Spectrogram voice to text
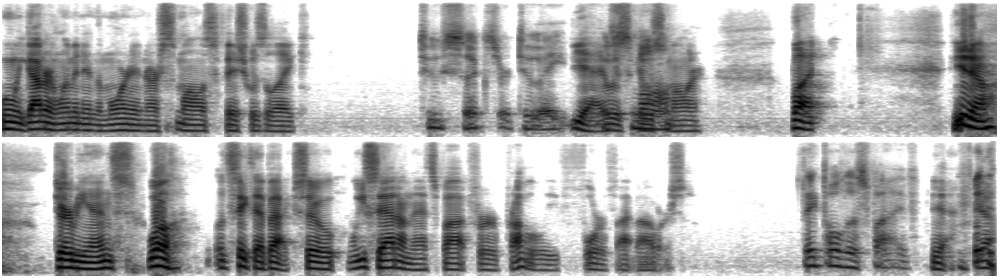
when we got our limit in the morning, our smallest fish was like two six or two eight. Yeah, it was, small. it was smaller. But you know, Derby ends. Well, let's take that back. So we sat on that spot for probably four or five hours. They told us five. Yeah. Yeah,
